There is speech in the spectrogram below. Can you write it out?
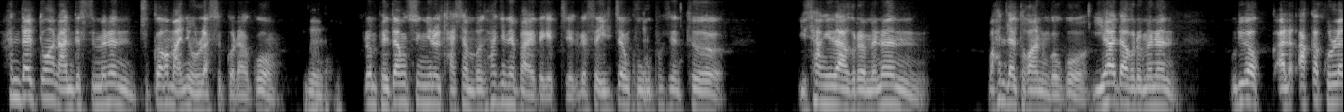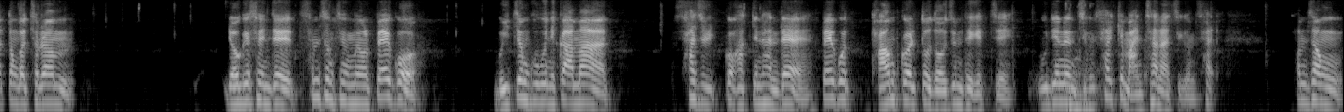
한 달 동안 안 됐으면은 주가가 많이 올랐을 거라고. 네. 그럼 배당 수익률을 다시 한번 확인해 봐야 되겠지. 그래서 1.99% 이상이다 그러면은 뭐 한 달 더 하는 거고 이하다 그러면은 우리가 아- 아까 골랐던 것처럼 여기서 이제 삼성생명을 빼고 뭐 2.99니까 아마 사줄 것 같긴 한데 빼고 다음 걸 또 넣어주면 되겠지. 우리는 음. 지금 살 게 많잖아 지금 살, 삼성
